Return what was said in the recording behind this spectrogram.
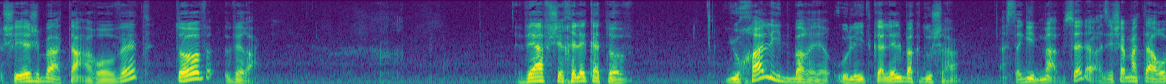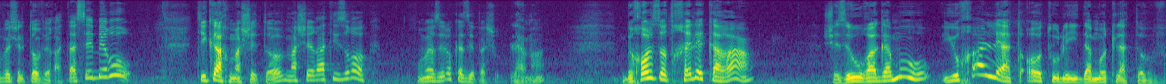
שיש בה תערובת, טוב ורע. ואף שחלק הטוב יוכל להתברר ולהתקלל בקדושה, אז תגיד, מה, בסדר, אז יש שם תערובת של טוב ורע, תעשה בירור. תיקח מה שטוב, מה שרע תזרוק. הוא אומר, זה לא כזה פשוט. למה? בכל זאת, חלק הרע, שזהו רע גמור, יוכל להטעות ולהידמות לטוב,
